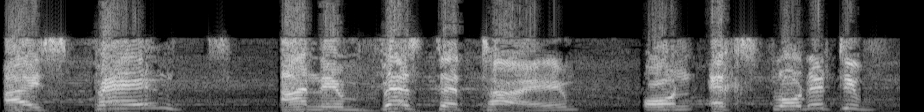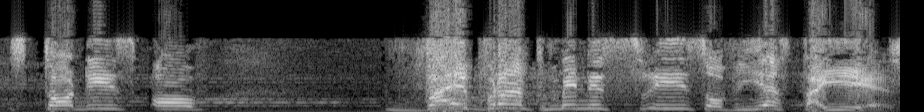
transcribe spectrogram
I spent and invested time on explorative studies of vibrant ministries of yesteryears.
